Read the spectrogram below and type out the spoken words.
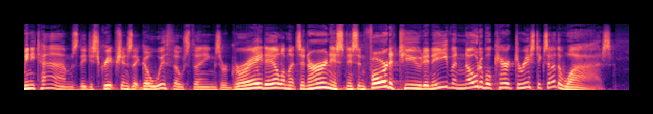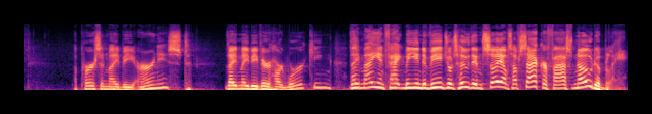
many times the descriptions that go with those things are great elements in earnestness and fortitude and even notable characteristics otherwise. A person may be earnest. They may be very hardworking. They may, in fact, be individuals who themselves have sacrificed notably.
